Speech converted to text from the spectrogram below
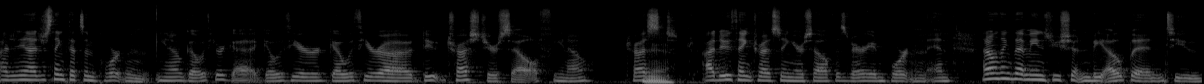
I, you know, I just think that's important. You know, go with your gut. Go with your go with your uh, do trust yourself. You know, trust. I do think trusting yourself is very important, and I don't think that means you shouldn't be open to, you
